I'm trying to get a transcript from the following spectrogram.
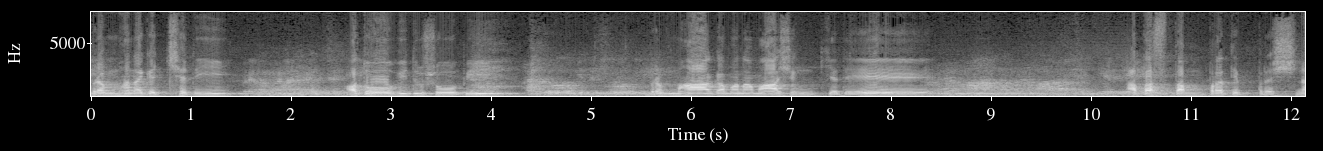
బ్రహ్మణ గచ్చతి అతో విదుషోపి బ్రహ్మాగమనమాశంక్యతే. అతస్తం ప్రతి ప్రశ్న.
